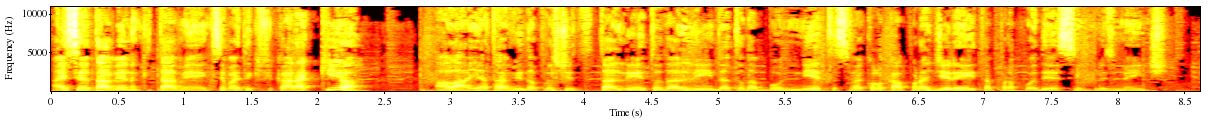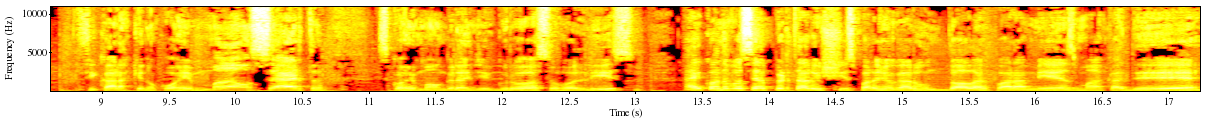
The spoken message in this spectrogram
Aí você tá vendo que tá vendo que você vai ter que ficar aqui, ó. Olha lá, já tá vindo a prostituta ali, toda linda, toda bonita. Você vai colocar para direita para poder simplesmente ficar aqui no corrimão, certo? Esse corrimão grande e grosso, roliço. Aí quando você apertar o X para jogar um dólar para a mesma, cadê?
